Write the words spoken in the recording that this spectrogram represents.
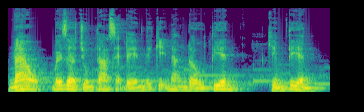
Nào, bây giờ chúng ta sẽ đến với kỹ năng đầu tiên, kiếm tiền.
